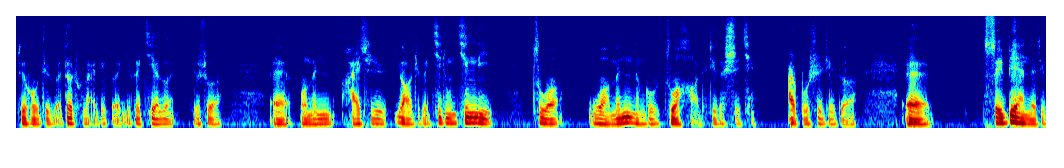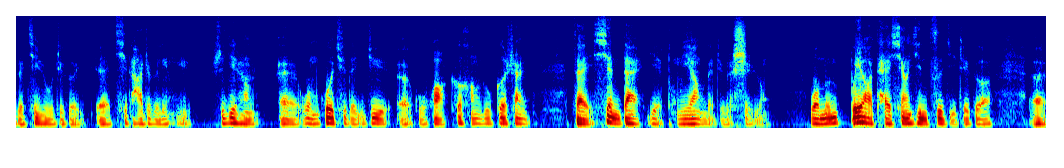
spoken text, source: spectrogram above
最后这个得出来这个一个结论。就说，呃，我们还是要这个集中精力做我们能够做好的这个事情，而不是这个，呃，随便的这个进入这个呃其他这个领域。实际上，呃，我们过去的一句呃古话“隔行如隔山”，在现代也同样的这个适用。我们不要太相信自己这个，呃，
